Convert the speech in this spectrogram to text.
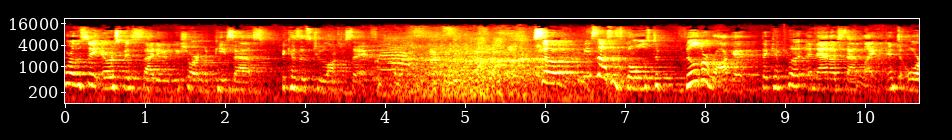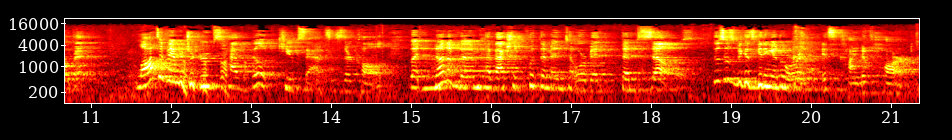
Portland State Aerospace Society, we shortened to PSAS because it's too long to say. so PSAS's goal is to build a rocket that can put a nanosatellite into orbit. Lots of amateur groups have built CubeSats, as they're called, but none of them have actually put them into orbit themselves. This is because getting into orbit is kind of hard.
